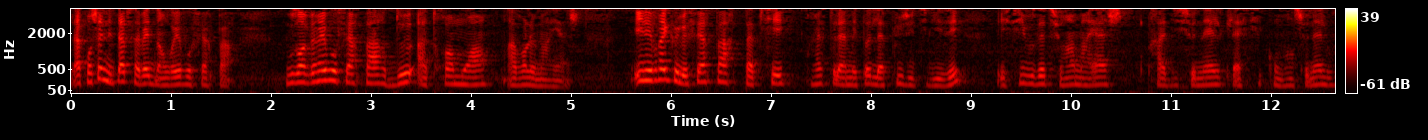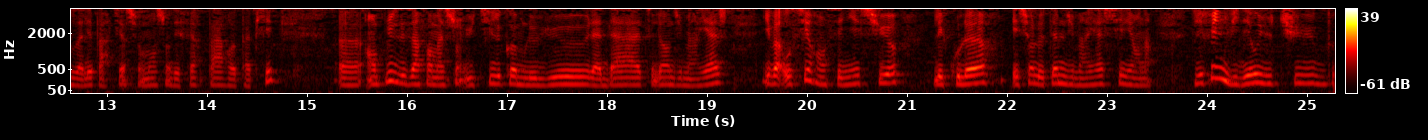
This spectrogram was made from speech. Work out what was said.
La prochaine étape, ça va être d'envoyer vos faire-part. Vous enverrez vos faire-part deux à trois mois avant le mariage. Il est vrai que le faire-part papier reste la méthode la plus utilisée, et si vous êtes sur un mariage traditionnel, classique, conventionnel, vous allez partir sûrement sur des faire par euh, papier. Euh, en plus des informations utiles comme le lieu, la date, l'heure du mariage, il va aussi renseigner sur les couleurs et sur le thème du mariage s'il y en a. J'ai fait une vidéo YouTube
